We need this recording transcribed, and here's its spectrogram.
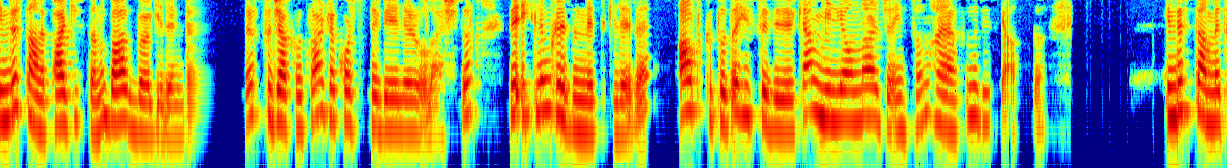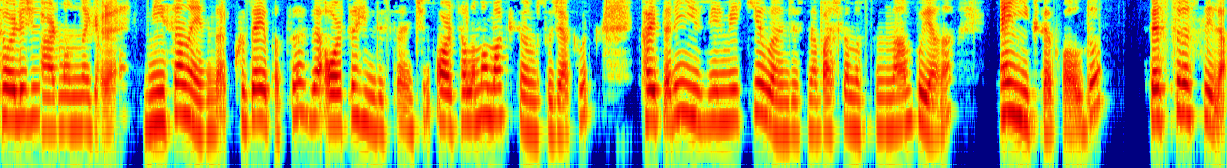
Hindistan ve Pakistan'ın bazı bölgelerinde sıcaklıklar rekor seviyelere ulaştı ve iklim krizinin etkileri alt kıtada hissedilirken milyonlarca insanın hayatını riske attı. Hindistan Meteoroloji Departmanı'na göre Nisan ayında Kuzeybatı ve Orta Hindistan için ortalama maksimum sıcaklık kayıtların 122 yıl öncesine başlamasından bu yana en yüksek oldu ve sırasıyla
